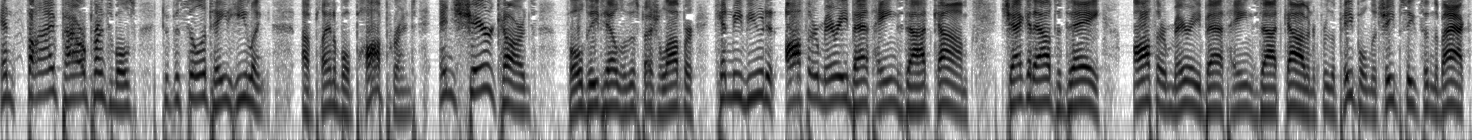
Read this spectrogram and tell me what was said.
and five power principles to facilitate healing, a plannable paw print, and share cards. Full details of this special offer can be viewed at authormarybethhaines.com. Check it out today authormarybethhaines.com. And for the people in the cheap seats in the back,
